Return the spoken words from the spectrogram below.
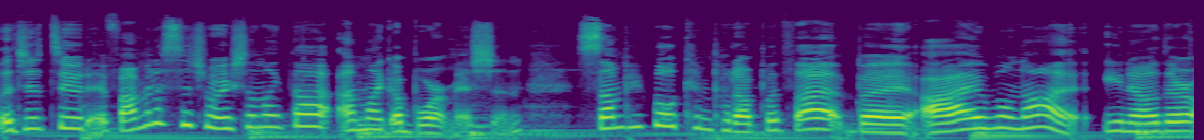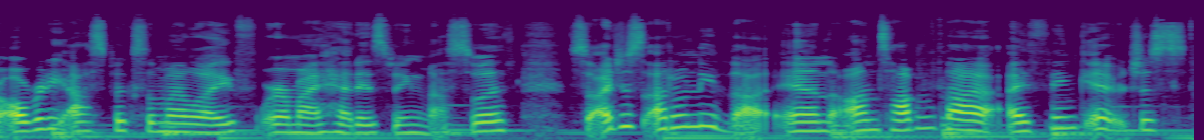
Legit, dude, if I'm in a situation like that, I'm like abort mission. Some people can put up with that, but I will not. You know, there are already aspects of my life where my head is being messed with. So I just, I don't need that. And on top of that, I think it just,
